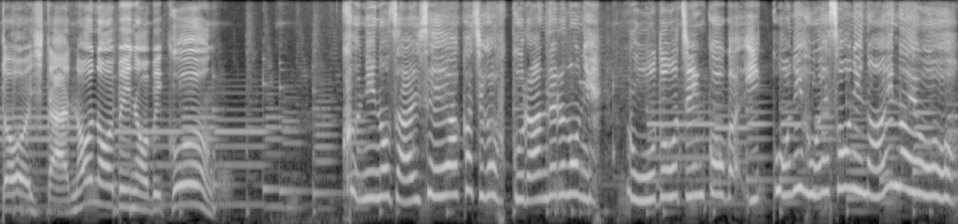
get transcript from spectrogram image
うどうしたののびのびくん国の財政赤字が膨らんでるのに労働人口が一向に増えそうにないんだよ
